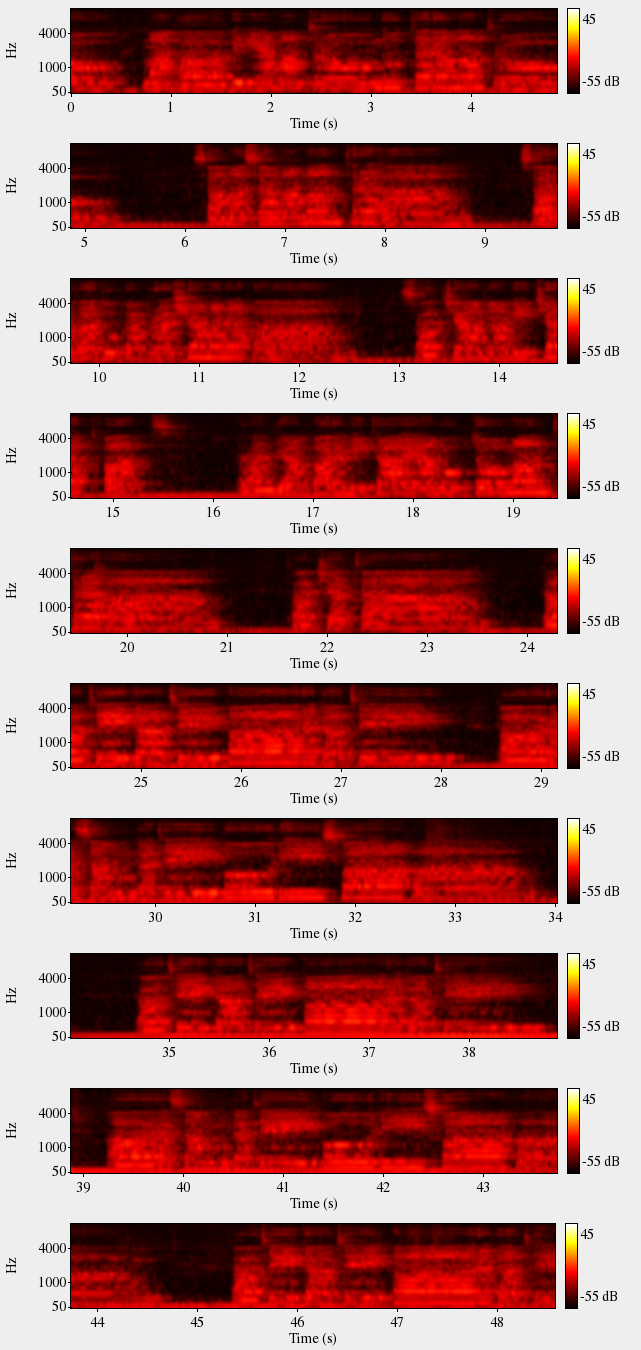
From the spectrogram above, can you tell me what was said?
mahavidya mantro nuttara mantro Paramitāya mukto mantraha tachata gati gati paragati parasangati bodhi swaha gati gati paragati parasangati bodhi gate gate paragate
